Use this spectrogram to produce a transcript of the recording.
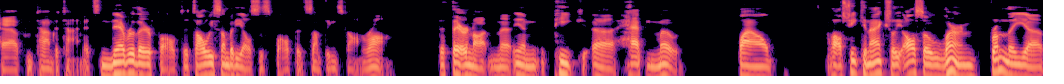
have from time to time. It's never their fault. It's always somebody else's fault that something's gone wrong, that they're not in, the, in peak uh, happy mode. While while she can actually also learn from the uh,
